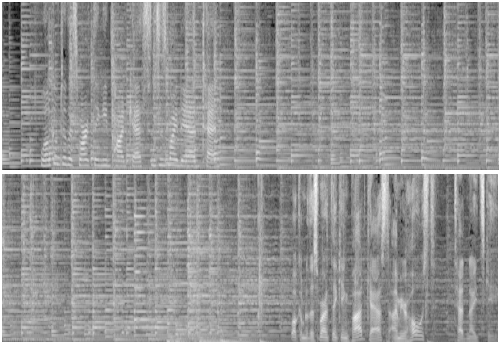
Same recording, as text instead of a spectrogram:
Welcome to the Smart Thinking Podcast. This is my dad, Ted. Welcome to the Smart Thinking Podcast. I'm your host, Ted Knightsky.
